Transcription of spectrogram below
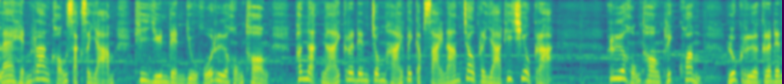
แลเห็นร่างของศักดิ์สยามที่ยืนเด่นอยู่หัวเรือหงทองผงะหงายกระเด็นจมหายไปกับสายน้ำเจ้าพระยาที่เชี่ยวกราดเรือหงทองพลิกคว่ำลูกเรือกระเด็น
